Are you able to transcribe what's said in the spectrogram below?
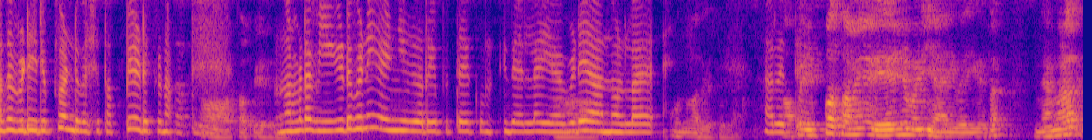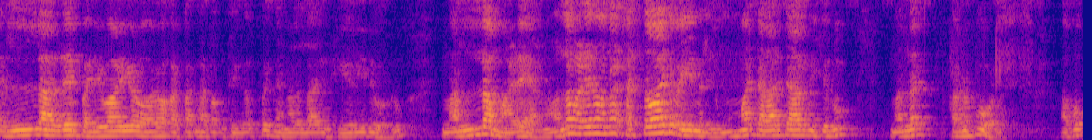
അതിവിടെ ഇരിപ്പുണ്ട് പക്ഷെ തപ്പിയെടുക്കണം നമ്മുടെ വീട് പണി കഴിഞ്ഞ് കയറിയപ്പോഴത്തേക്കും ഇതെല്ലാം എവിടെയാന്നുള്ള അറിയത്തില്ല. ഇപ്പൊ സമയം ഏഴ് മണിയായി വൈകിട്ട്. ഞങ്ങൾ എല്ലാവരുടെയും പരിപാടികൾ ഓരോ ഘട്ടം ഘട്ടം തീർത്ത് ഞങ്ങളെല്ലാവരും കയറിയതേ ഉള്ളൂ. നല്ല മഴയാണ്. നല്ല മഴയെന്ന് പറഞ്ഞാൽ ശക്തമായിട്ട് പെയ്യുന്നില്ല. ചുമ്മാ ചാറി ചാറി നിൽക്കുന്നു. നല്ല തണുപ്പുമുണ്ട്. അപ്പം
